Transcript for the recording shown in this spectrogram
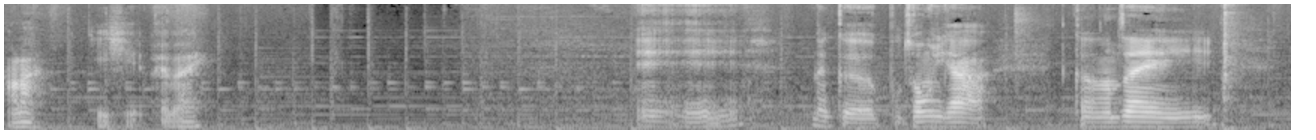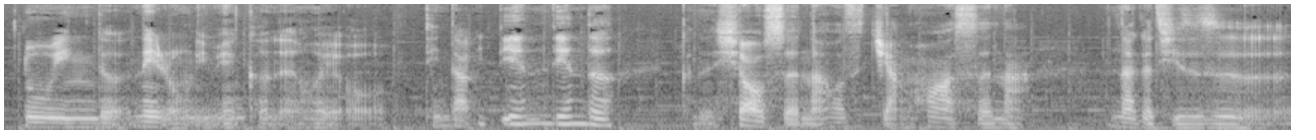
好啦，谢谢，拜拜。诶，那个补充一下，刚刚在录音的内容里面可能会有听到一点点的可能笑声啊，或是讲话声啊，那个其实是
